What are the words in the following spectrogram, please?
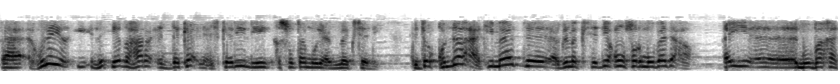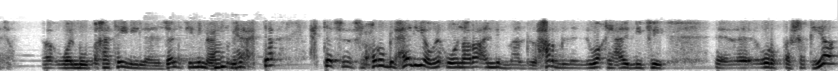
فهنا يظهر الذكاء العسكري للسلطان مولاي عبد الملك السادي. إذا قلنا اعتماد عبد الملك السادي عنصر مبادئة أي آه، المباغتة. والمباغتين لا زالت معهم حتى حتى في الحروب الحالية ونرى أن الحرب الواقعة في آه، أوروبا الشرقية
